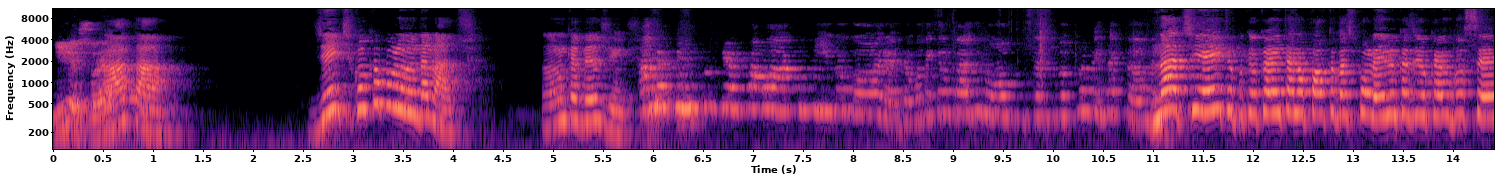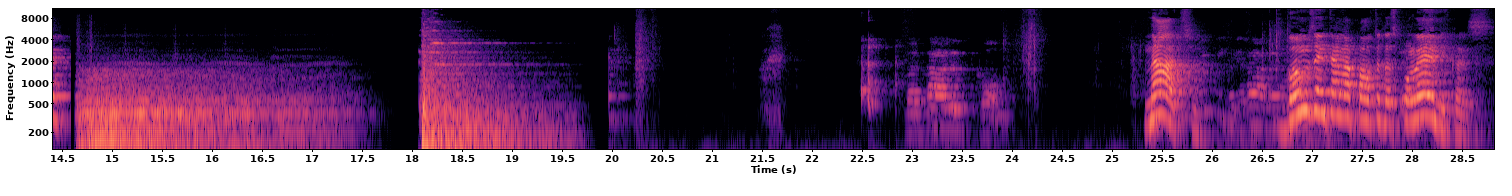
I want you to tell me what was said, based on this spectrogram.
Isso, é. Ah, tá. Gente, qual que é o problema da Nath? Ela não quer ver a gente. A minha filha não quer falar comigo agora, então eu vou ter que entrar de novo, porque eu vou aproveitar a câmera. Nath, entra, porque eu quero entrar na pauta das polêmicas e eu quero você. Nath, vamos entrar na pauta das polêmicas?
